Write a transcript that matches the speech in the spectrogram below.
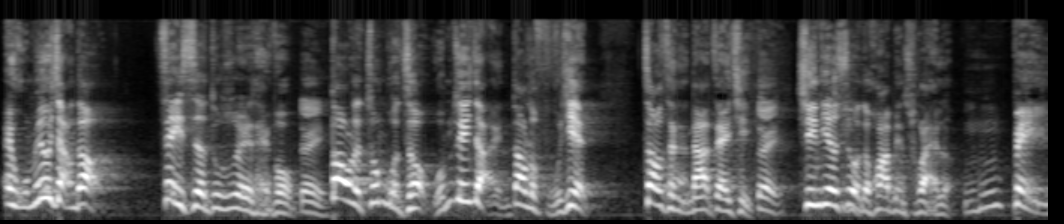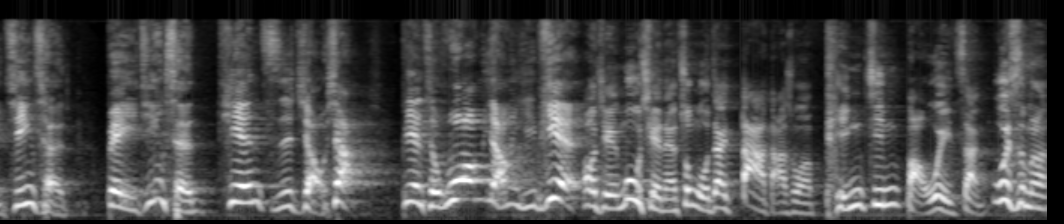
哎，我没有想到这一次的都苏芮台风，对，到了中国之后，我们最近讲，哎，到了福建，造成很大的灾情。对，今天所有的画面出来了。嗯哼，北京城，北京城天子脚下。变成汪洋一片，而且目前呢，中国在大打什么平津保卫战？为什么呢？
